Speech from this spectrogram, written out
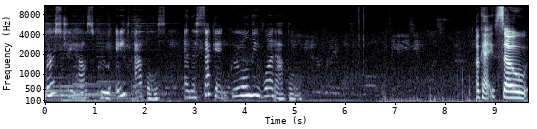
first tree house grew eight apples, and the second grew only one apple. Okay, so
